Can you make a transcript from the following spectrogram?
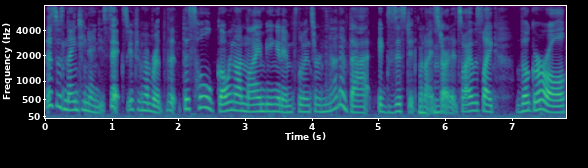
this was 1996. You have to remember that this whole going online, being an influencer, none of that existed when I mm-hmm. started. So I was like the girl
